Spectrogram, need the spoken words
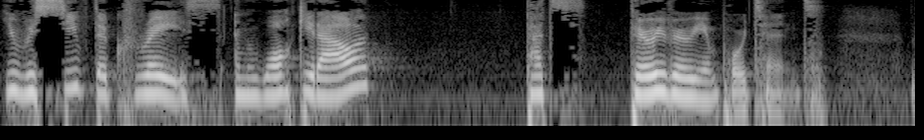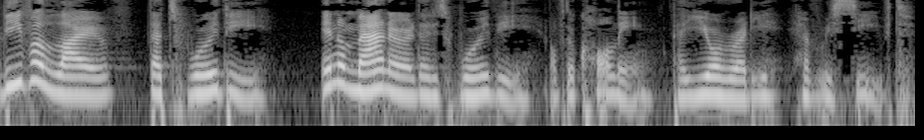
you receive the grace and walk it out, that's very, very important. Live a life that's worthy in a manner that is worthy of the calling that you already have received.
